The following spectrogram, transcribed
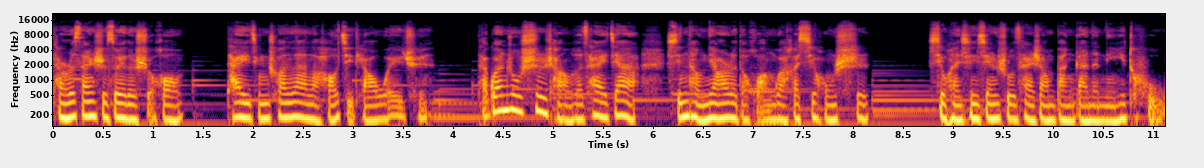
她说：“三十岁的时候，她已经穿烂了好几条围裙，她关注市场和菜价，心疼蔫了的黄瓜和西红柿。”喜欢新鲜蔬菜上半干的泥土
